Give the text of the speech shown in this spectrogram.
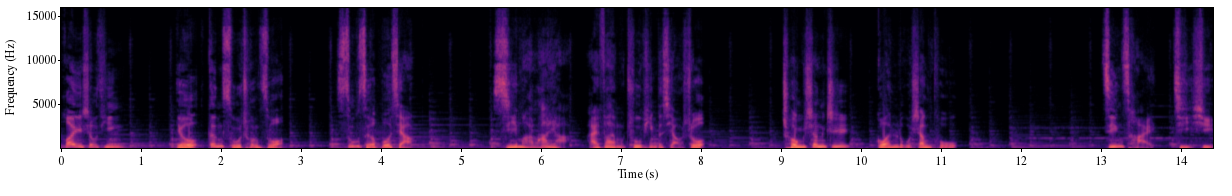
欢迎收听由耕俗创作、苏泽播讲、喜马拉雅 FM 出品的小说《重生之官路商途》，精彩继续，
